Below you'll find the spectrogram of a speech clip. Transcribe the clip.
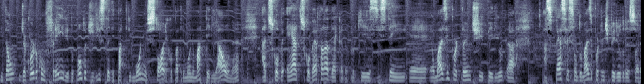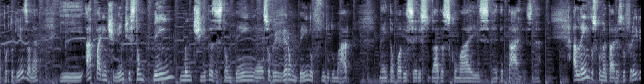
Então, de acordo com Freire, do ponto de vista de patrimônio histórico, patrimônio material, né, a é a descoberta da década, porque existem é, é o mais importante período, as peças são do mais importante período da história portuguesa, né? E aparentemente estão bem mantidas, estão bem. É, sobreviveram bem no fundo do mar né? então podem ser estudadas com mais é, detalhes. Né? Além dos comentários do Freire,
